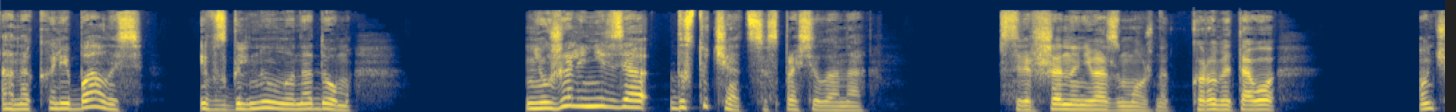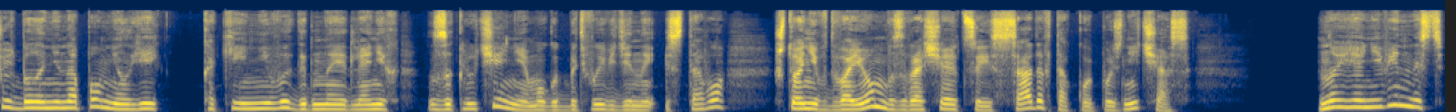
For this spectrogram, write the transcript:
Она колебалась и взглянула на дом. «Неужели нельзя достучаться?» — спросила она. «Совершенно невозможно. Кроме того...» Он чуть было не напомнил ей, какие невыгодные для них заключения могут быть выведены из того, что они вдвоем возвращаются из сада в такой поздний час. Но ее невинность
